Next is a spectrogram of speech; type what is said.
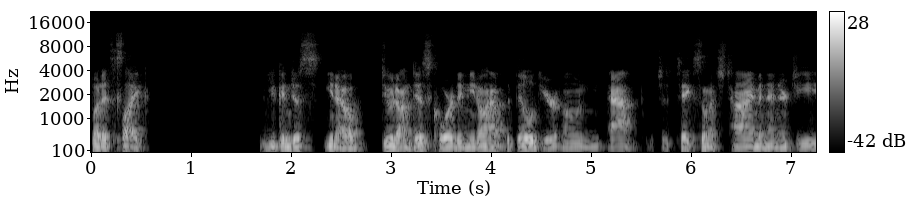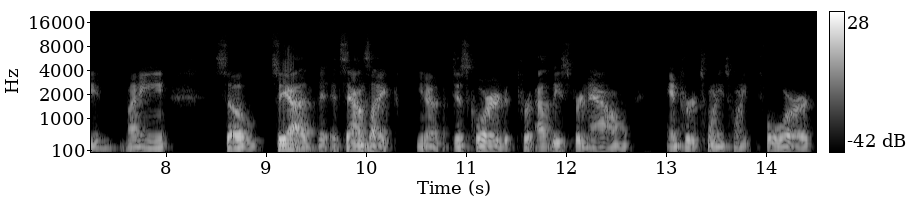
but it's like you can just you know do it on discord and you don't have to build your own app which takes so much time and energy and money so so yeah, it sounds like you know Discord for at least for now and for 2024.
